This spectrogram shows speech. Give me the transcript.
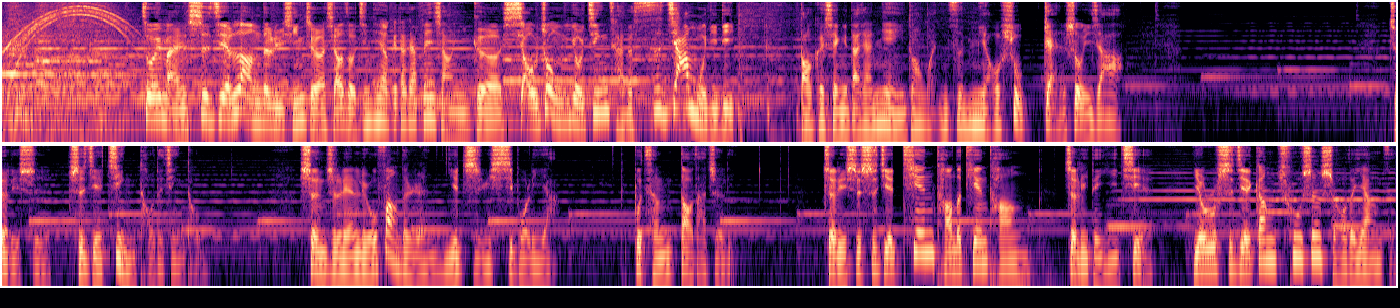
作为满世界浪的旅行者，小左今天要给大家分享一个小众又精彩的私家目的地。刀哥先给大家念一段文字描述，感受一下啊。这里是世界尽头的尽头。甚至连流放的人也止于西伯利亚，不曾到达这里。这里是世界天堂的天堂，这里的一切犹如世界刚出生时候的样子，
